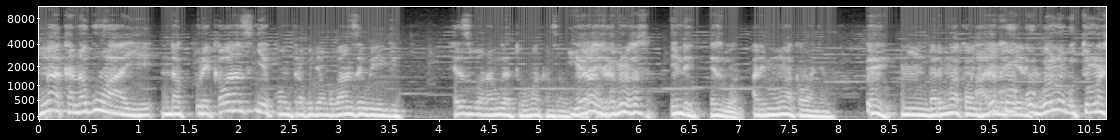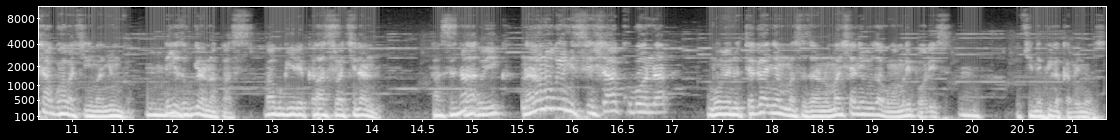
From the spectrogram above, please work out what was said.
umwaka naguhaye ndakureka waransinyiye kontara kugira ngo banze wige. Heziboni aramubwira ati uwo mwaka nzawukora yarangije kaminuza se inde? Hezbon. Ari mu mwaka wa nyuma. Eh. Mm, bari mu mwaka wa nyuma. Ariko ubwo ni ubutumwa nshaka guha abakinnyi banyumva. Mm. nigeze kubwira na pasi. Babwire pasi. Bakinana. Kasi ntabwo yiga naramubwiye nti sinshaka kubona mu bintu uteganya mu masezerano mashya niba uzaguma muri polisi Mm, ukeneye kwiga kaminuza.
